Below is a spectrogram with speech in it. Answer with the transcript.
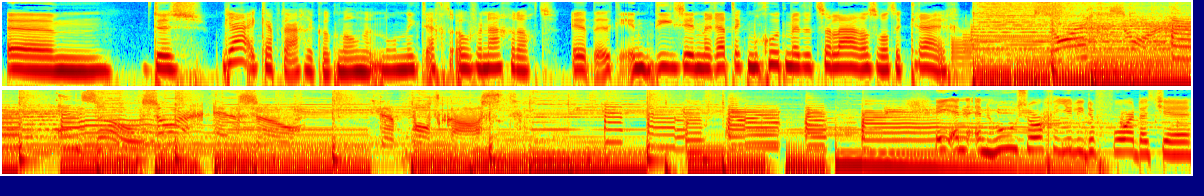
Ehm, dus ja, ik heb er eigenlijk ook nog, nog niet echt over nagedacht. Ik- In die zin red ik me goed met het salaris wat ik krijg. Zorg, zorg en zo. Zorg en zo. De podcast. Zorgen jullie ervoor dat je,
